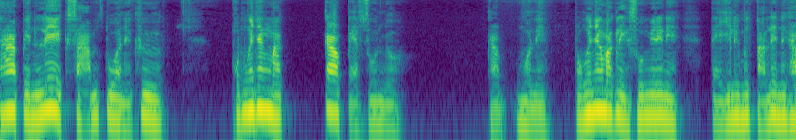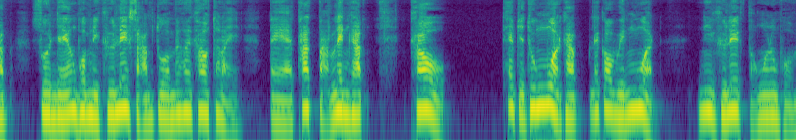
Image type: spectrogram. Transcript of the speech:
ถ้าเป็นเลขสามตัวเนี่ยคือ ผมก็ยังมักเก้าแปดศูนย์อยู่ครับงวดนี้ผมก็ยังมักเลขศูนย์อยู่เลยนี่แต่อย่าลืมมันตัดเล่นนะครับ ส่วนใหญ่ของผมนี่คือเลขสามตัวไม่ค่อยเข้าเท่าไหร่แต่ถ้าตัดเล่นครับ เข้าแทบจะทุกงวดครับ แล้วก็เว้นงวด นี่คือเลขต่องวดของผม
